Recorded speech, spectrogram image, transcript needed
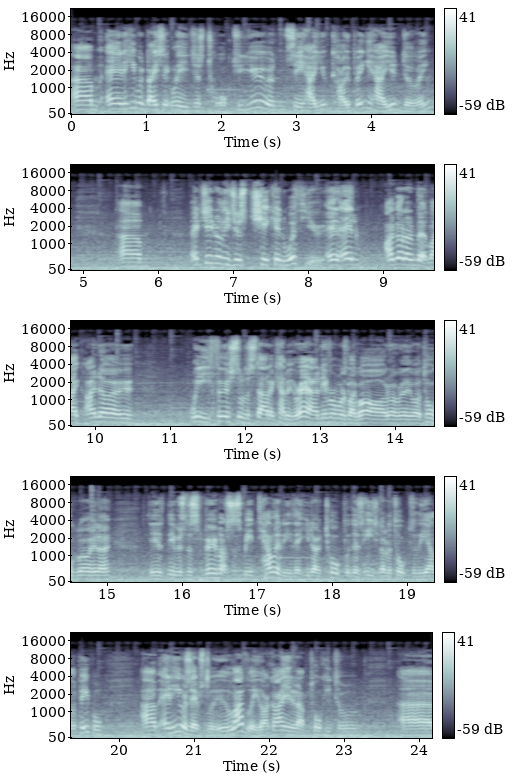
Um, and he would basically just talk to you and see how you're coping, how you're doing, um, and generally just check in with you. And, and I got to admit, like, I know when he first sort of started coming around, everyone was like, oh, I don't really want to talk. Well, you know, there, there was this very much this mentality that you don't talk because he's going to talk to the other people. Um, and he was absolutely lovely. Like, I ended up talking to him. Uh,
